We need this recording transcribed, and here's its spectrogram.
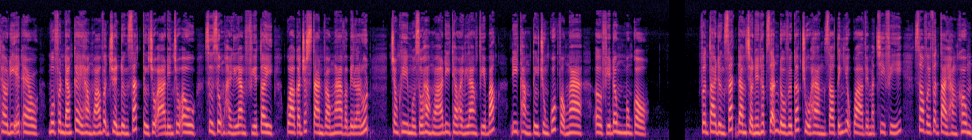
Theo DSL, một phần đáng kể hàng hóa vận chuyển đường sắt từ châu Á đến châu Âu sử dụng hành lang phía Tây qua Kazakhstan vào Nga và Belarus, trong khi một số hàng hóa đi theo hành lang phía Bắc đi thẳng từ Trung Quốc vào Nga ở phía đông Mông Cổ. Vận tải đường sắt đang trở nên hấp dẫn đối với các chủ hàng do tính hiệu quả về mặt chi phí so với vận tải hàng không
